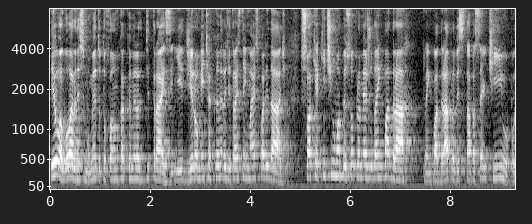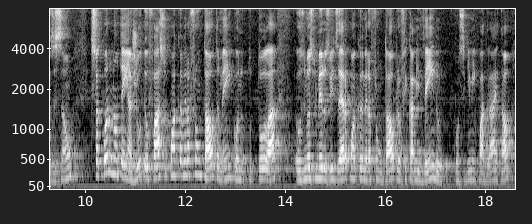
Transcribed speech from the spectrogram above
Eu agora, nesse momento, estou falando com a câmera de trás e geralmente a câmera de trás tem mais qualidade. Só que aqui tinha uma pessoa para me ajudar a enquadrar, para enquadrar para ver se estava certinho a posição. Só que quando não tem ajuda, eu faço com a câmera frontal também, quando estou lá. Os meus primeiros vídeos eram com a câmera frontal para eu ficar me vendo, conseguir me enquadrar e tal.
